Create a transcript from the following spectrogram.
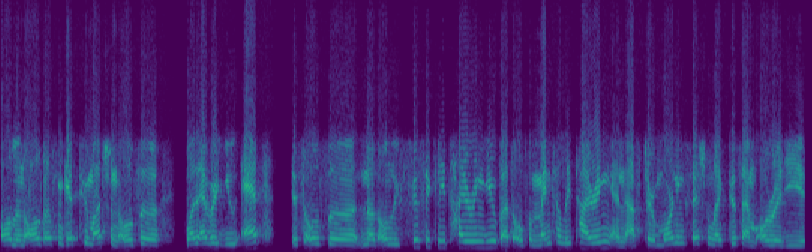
all in all doesn't get too much, and also whatever you add is also not only physically tiring you but also mentally tiring. And after a morning session like this, I'm already,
